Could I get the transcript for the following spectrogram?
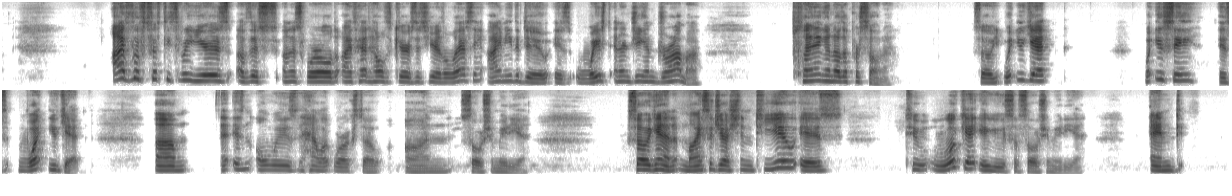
I've lived 53 years of this on this world. I've had health scares this year. The last thing I need to do is waste energy and drama playing another persona. So what you get, what you see is what you get. Um, it isn't always how it works though on social media. So again, my suggestion to you is to look at your use of social media and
